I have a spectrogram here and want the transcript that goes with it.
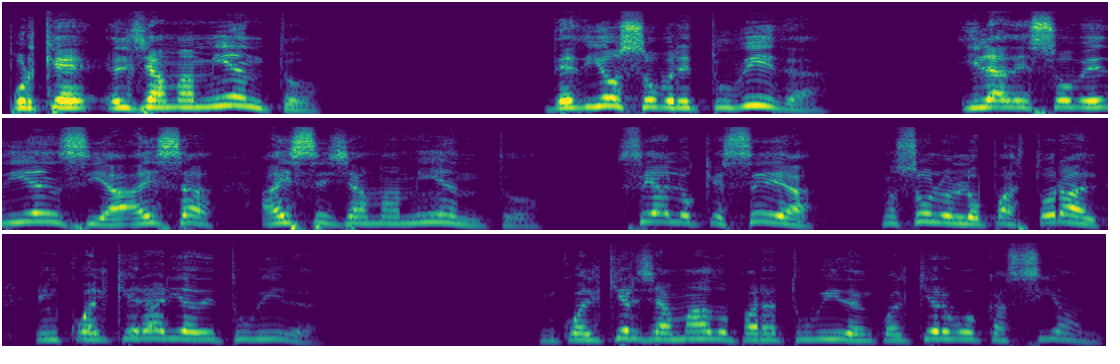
Porque el llamamiento de Dios sobre tu vida y la desobediencia a, esa, a ese llamamiento, sea lo que sea, no solo en lo pastoral, en cualquier área de tu vida, en cualquier llamado para tu vida, en cualquier vocación.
